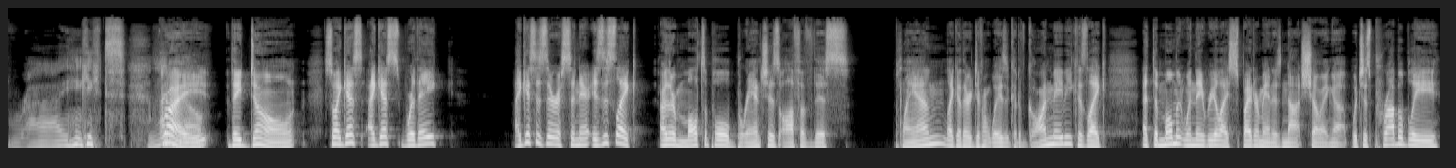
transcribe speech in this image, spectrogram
right? Right they don't so i guess i guess were they i guess is there a scenario is this like are there multiple branches off of this plan like are there different ways it could have gone maybe because like at the moment when they realize spider-man is not showing up which is probably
